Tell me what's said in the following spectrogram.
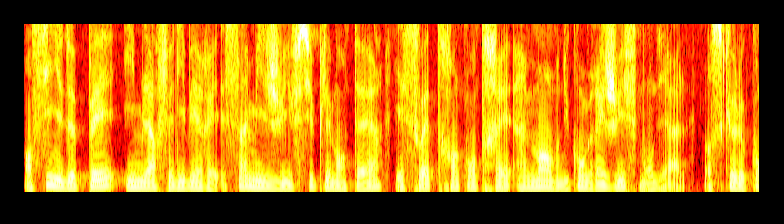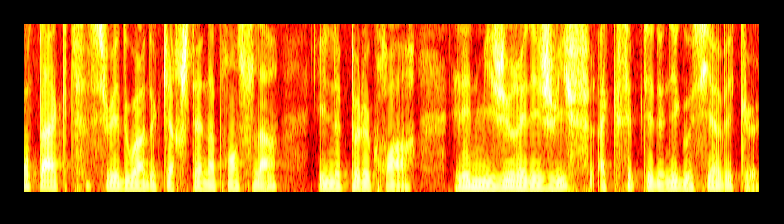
En signe de paix, Himmler fait libérer 5000 juifs supplémentaires et souhaite rencontrer un membre du Congrès juif mondial. Lorsque le contact suédois de Kersten apprend cela, il ne peut le croire l'ennemi juré des Juifs acceptait de négocier avec eux.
